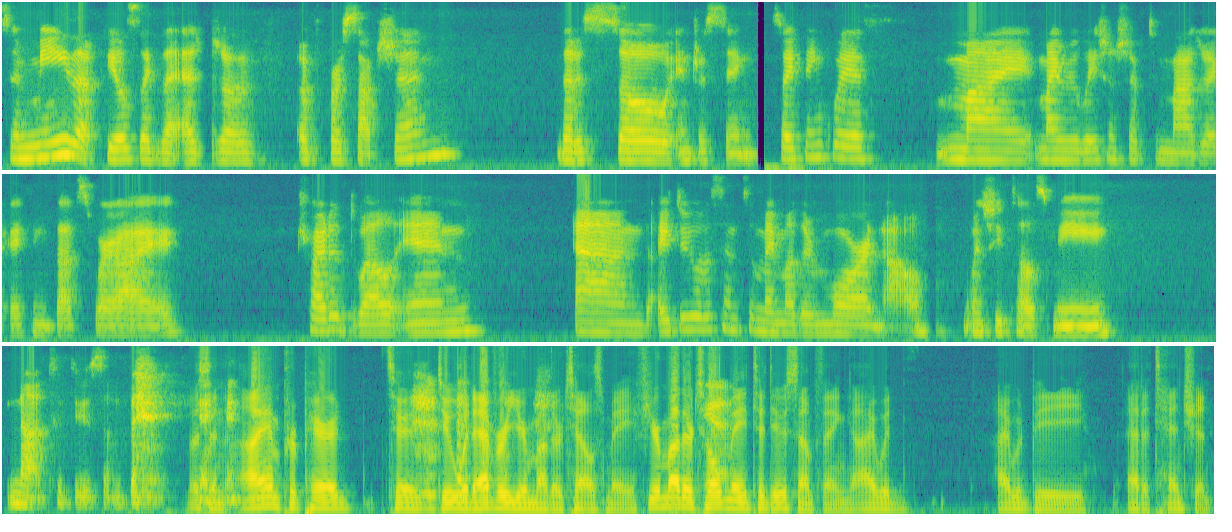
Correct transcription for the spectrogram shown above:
To me, that feels like the edge of, of perception that is so interesting. So I think with my my relationship to magic, I think that's where I try to dwell in and I do listen to my mother more now when she tells me not to do something. Listen, I am prepared to do whatever your mother tells me. If your mother told yeah. me to do something, I would I would be at attention,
